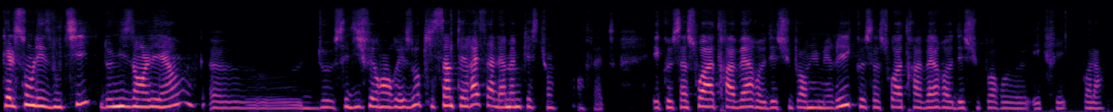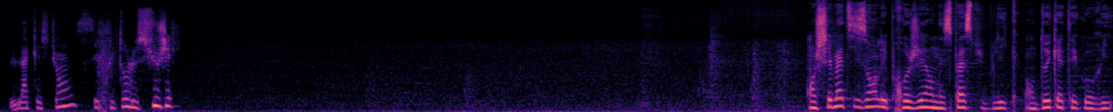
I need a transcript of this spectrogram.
Quels sont les outils de mise en lien de ces différents réseaux qui s'intéressent à la même question, en fait, et que ça soit à travers des supports numériques, que ça soit à travers des supports écrits. Voilà, la question, c'est plutôt le sujet. En schématisant les projets en espace public en deux catégories,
